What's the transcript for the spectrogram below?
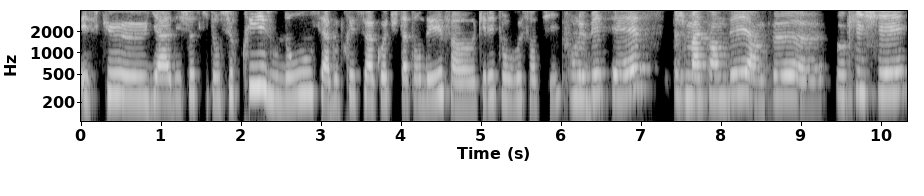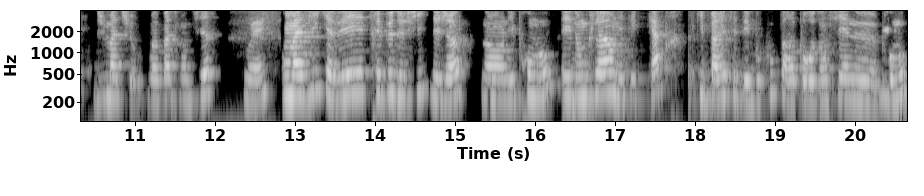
Est-ce qu'il y a des choses qui t'ont surprise ou non? C'est à peu près ce à quoi tu t'attendais? Enfin, quel est ton ressenti? Pour le BTS, je m'attendais un peu au cliché du macho, on va pas se mentir. Ouais. On m'a dit qu'il y avait très peu de filles déjà dans les promos. Et donc là, on était quatre. Ce qui paraît, c'était beaucoup par rapport aux anciennes euh, promos.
